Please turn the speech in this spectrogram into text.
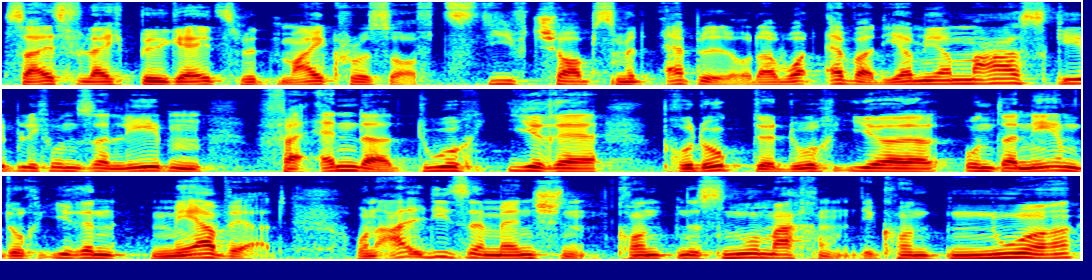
sei es vielleicht Bill Gates mit Microsoft, Steve Jobs mit Apple oder whatever, die haben ja maßgeblich unser Leben verändert durch ihre Produkte, durch ihr Unternehmen, durch ihren Mehrwert. Und all diese Menschen konnten es nur machen, die konnten nur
